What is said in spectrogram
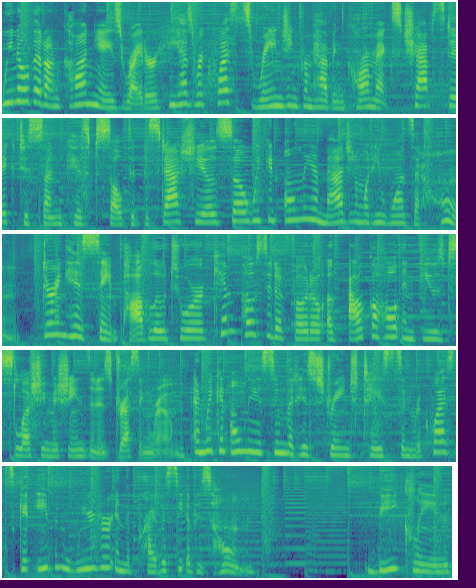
We know that on Kanye's rider, he has requests ranging from having Carmex chapstick to sun-kissed salted pistachios, so we can only imagine what he wants at home. During his St. Pablo tour, Kim posted a photo of alcohol-infused slushy machines in his dressing room, and we can only assume that his strange tastes and requests get even weirder in the privacy of his home. Be clean,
